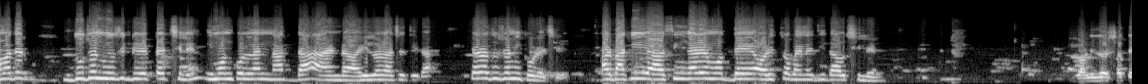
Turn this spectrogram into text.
আমাদের দুজন মিউজিক ডিরেক্টর ছিলেন, ইমন কল্যাণ নাথ দা অ্যান্ড হিলোল আচার্যিদা তারা দুজনই করেছে। আর বাকি সিঙ্গারের মধ্যে অরিত্র ব্যানার্জি দাও ছিলেন। রনিদার সাথে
